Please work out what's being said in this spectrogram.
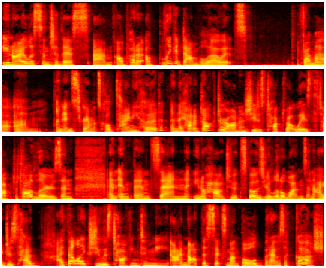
you know, I listened to this, um, I'll put it, I'll link it down below. It's from a um, an Instagram. It's called Tinyhood, and they had a doctor on, and she just talked about ways to talk to toddlers and and infants, and you know how to expose your little ones. And I just had, I felt like she was talking to me. I'm not the six month old, but I was like, gosh,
